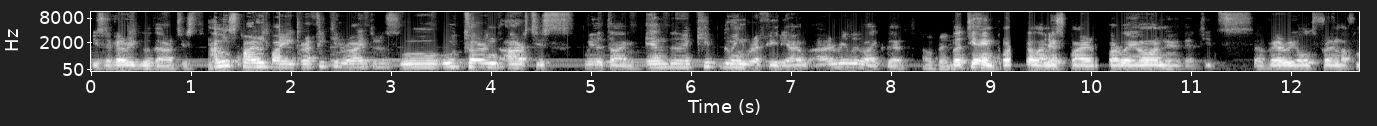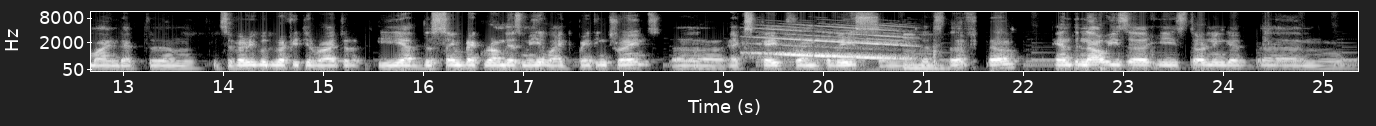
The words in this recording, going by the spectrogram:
He's a very good artist. I'm inspired by graffiti writers who, who turned artists with the time and uh, keep doing graffiti. I, I really like that. Okay. But yeah, in Portugal, I'm inspired by Leone, that it's a very old friend of mine that um, it's a very good graffiti writer. He had the same background as me, like painting trains, uh, escape from police and mm. that stuff. You know? And now he's uh, he's turning a um,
